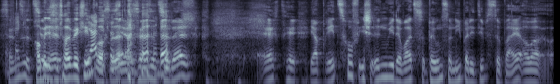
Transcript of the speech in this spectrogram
Sensationell. habe ich das jetzt halbwegs Ja, hingebracht, das ist- oder? Ja, sensationell. Echt, hey. Ja, Brezhof ist irgendwie, der war jetzt bei uns noch nie bei den Tipps dabei, aber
